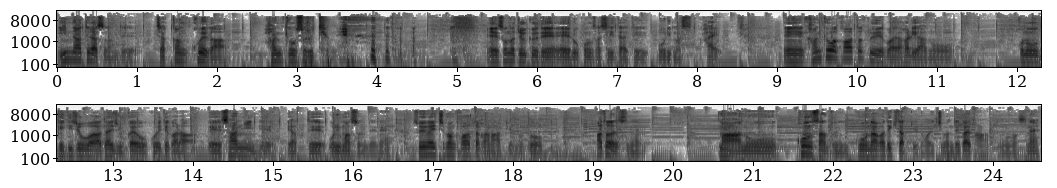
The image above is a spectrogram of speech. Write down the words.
インナーテラスなんで、若干声が反響するっていうね。えーそんな状況で、えー録音させていただいております。はい。えー環境が変わったといえば、やはりあの、この劇場は第10回を超えてから、え3人でやっておりますんでね、それが一番変わったかなっていうのと、あとはですね、まああの、コンスタントにコーナーができたっていうのが一番でかいかなって思いますね。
